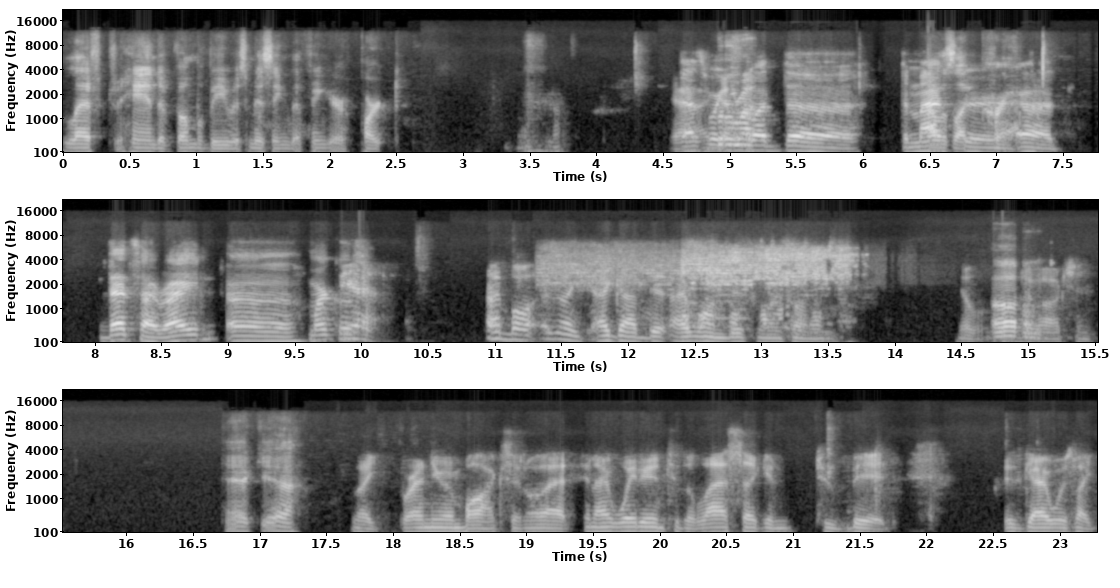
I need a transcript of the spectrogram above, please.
left hand of Bumblebee was missing the finger part. yeah That's where you got the the I was like, master. crap. uh, that's all right, uh, Marcos. Yeah, I bought like I got this. I won this one from the, the Um, live auction. Heck yeah. like brand new in box and all that. And I waited into the last second to bid. This guy was like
